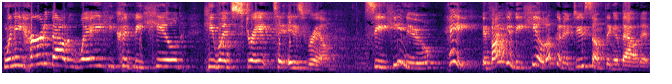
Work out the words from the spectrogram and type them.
When he heard about a way he could be healed, he went straight to Israel. See, he knew, hey, if I can be healed, I'm going to do something about it.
